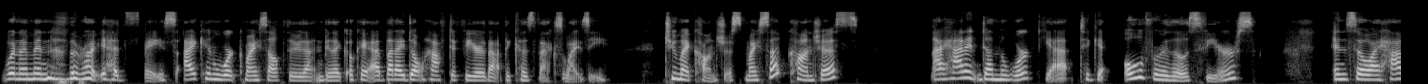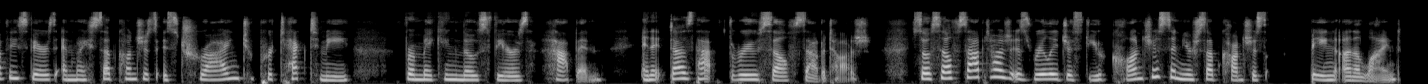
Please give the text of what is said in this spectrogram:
when I'm in the right headspace, I can work myself through that and be like, okay, but I don't have to fear that because of XYZ to my conscious. My subconscious, I hadn't done the work yet to get over those fears. And so I have these fears, and my subconscious is trying to protect me from making those fears happen. And it does that through self sabotage. So, self sabotage is really just your conscious and your subconscious being unaligned.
